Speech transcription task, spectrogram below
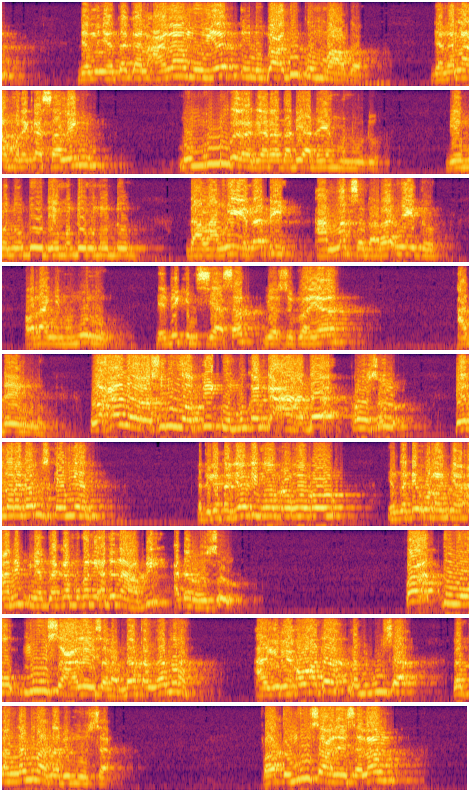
Dia menyatakan alamu yatulu ba'dukum ba'da janganlah mereka saling membunuh gara-gara tadi ada yang menuduh. Dia menuduh dia menuduh menuduh. Dalangnya tadi anak saudaranya itu orang yang membunuh dia bikin siasat biar supaya ada yang menang wahada Rasulullah fikum? Bukankah ada Rasul di antara kamu sekalian? Ketika terjadi ngobrol-ngobrol yang tadi orang yang arif menyatakan bukan ada Nabi ada Rasul waktu Musa alaihissalam datangkanlah akhirnya oh ada Nabi Musa datangkanlah Nabi Musa waktu Musa alaihissalam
